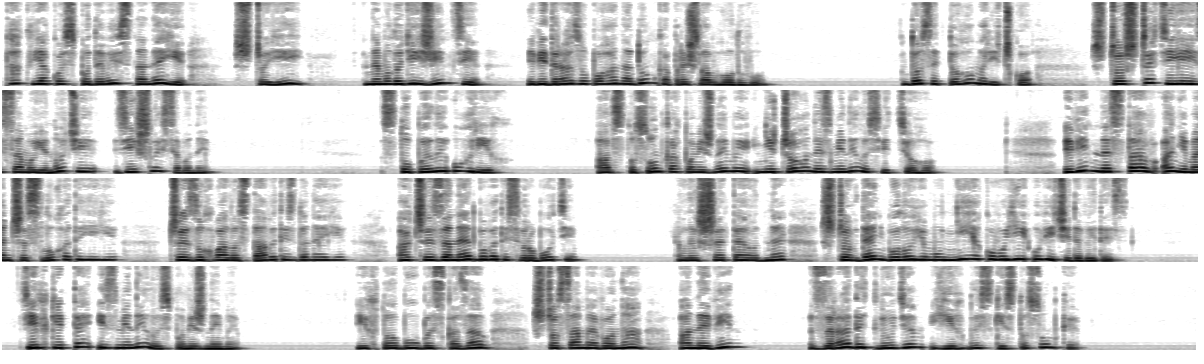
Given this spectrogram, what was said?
так якось подивився на неї, що їй, немолодій жінці, відразу погана думка прийшла в голову. Досить того, Марічко, що ще цієї самої ночі зійшлися вони. Ступили у гріх а в стосунках поміж ними нічого не змінилось від цього. Він не став ані менше слухати її, чи зухвало ставитись до неї, а чи занедбуватись в роботі. Лише те одне, що вдень було йому ніяково їй у вічі дивитись, тільки те і змінилось поміж ними. І хто був би сказав, що саме вона, а не він, зрадить людям їх близькі стосунки.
